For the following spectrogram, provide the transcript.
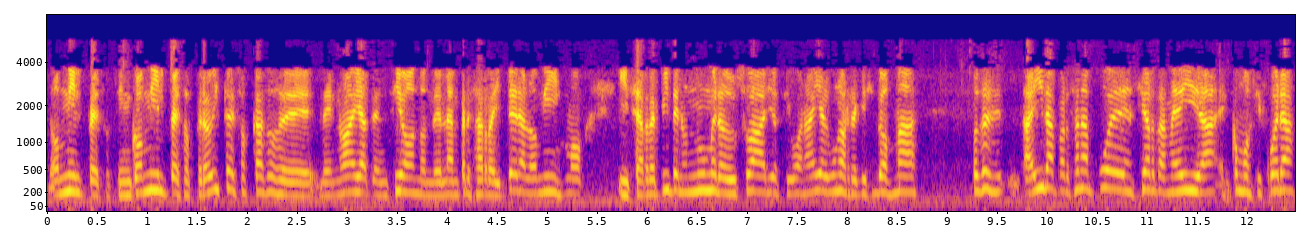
dos mil pesos, cinco mil pesos, pero viste esos casos de, de, no hay atención, donde la empresa reitera lo mismo y se repiten un número de usuarios y bueno, hay algunos requisitos más entonces, ahí la persona puede, en cierta medida, es como si fuera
